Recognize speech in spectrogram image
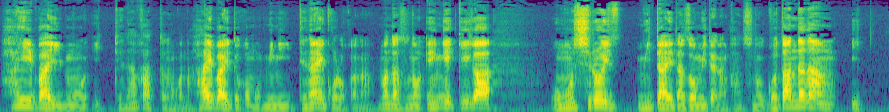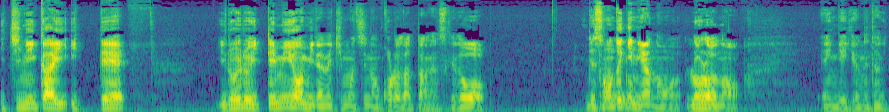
ハイバイも行ってなかったのかな？ハイバイとかも見に行ってない頃かな。まだその演劇が面白いみたいだぞみたいな感じ、その五反田団1、2回行って、いろいろ行ってみようみたいな気持ちの頃だったんですけど、で、その時にあの、ロロの演劇をね、確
